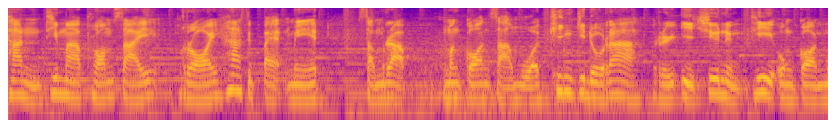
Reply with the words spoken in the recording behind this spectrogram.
ทันที่มาพร้อมไซส์ 158 เมตรสำหรับมังกรสามหัวคิงกิโดราหรืออีกชื่อหนึ่งที่องค์กรโม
